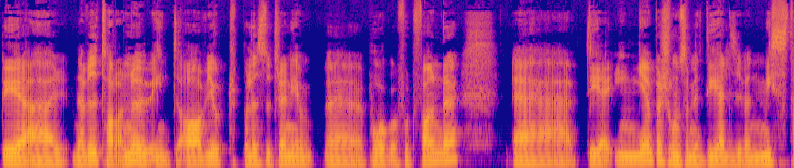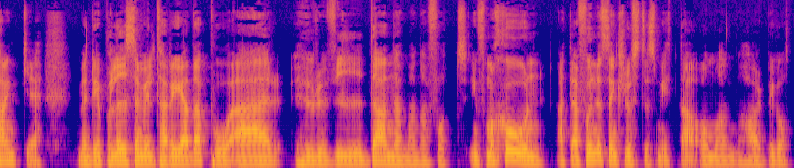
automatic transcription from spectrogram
Det är, när vi talar nu, inte avgjort. Polisutredningen eh, pågår fortfarande. Eh, det är ingen person som är delgiven misstanke. Men det polisen vill ta reda på är huruvida när man har fått information att det har funnits en klustersmitta, om man har begått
